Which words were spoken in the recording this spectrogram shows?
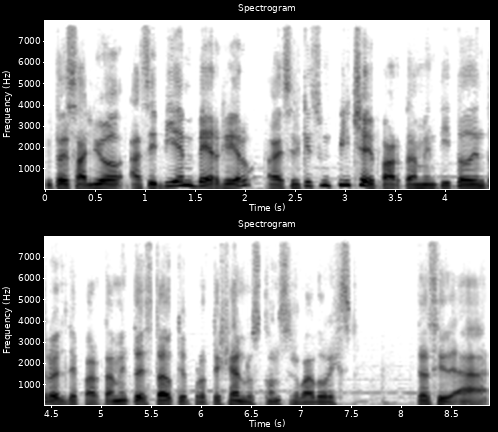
Entonces salió así bien verguero a decir que es un pinche departamentito dentro del Departamento de Estado que protege a los conservadores. Entonces, ah.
